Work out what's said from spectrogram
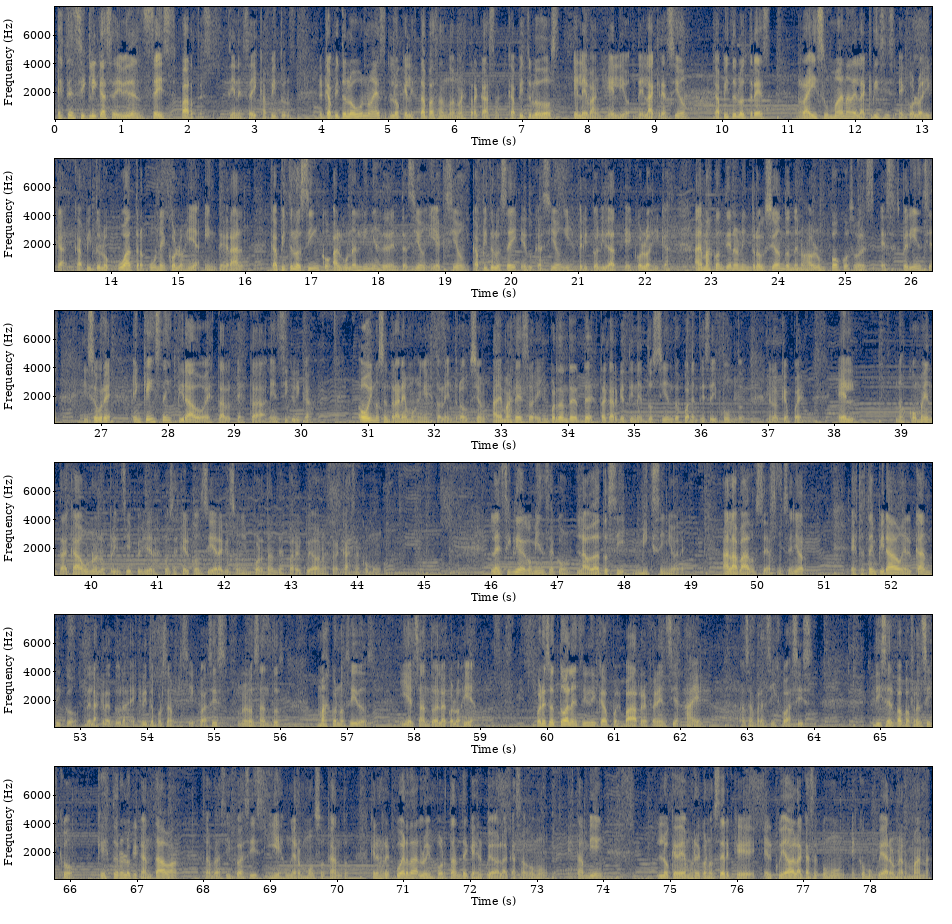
Esta encíclica se divide en seis partes, tiene seis capítulos. El capítulo 1 es lo que le está pasando a nuestra casa, capítulo 2, el Evangelio de la creación, capítulo 3, raíz humana de la crisis ecológica, capítulo 4, una ecología integral, capítulo 5, algunas líneas de orientación y acción, capítulo 6, educación y espiritualidad ecológica. Además contiene una introducción donde nos habla un poco sobre esa experiencia y sobre en qué está inspirado esta, esta encíclica. Hoy nos centraremos en esto, la introducción. Además de eso, es importante destacar que tiene 246 puntos, en lo que pues él nos comenta cada uno de los principios y de las cosas que él considera que son importantes para el cuidado de nuestra casa común. La encíclica comienza con Laudato Si, mi Signore. Alabado seas mi Señor. Esto está inspirado en el Cántico de las Criaturas escrito por San Francisco de Asís, uno de los santos más conocidos y el santo de la ecología. Por eso toda la encíclica pues va a referencia a él, a San Francisco de Asís. Dice el Papa Francisco que esto era lo que cantaba San Francisco de Asís y es un hermoso canto que nos recuerda lo importante que es el cuidado de la casa común. Es también lo que debemos reconocer que el cuidado de la casa común es como cuidar a una hermana,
